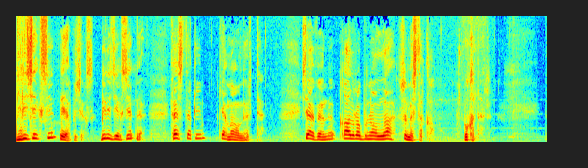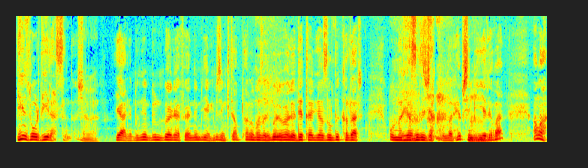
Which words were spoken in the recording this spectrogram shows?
Bileceksin ve yapacaksın. Bileceksin ve festakim kema umirte. İşte efendim kal Rabbuna Allah sümestakam. Bu kadar. Din zor değil aslında hocam. Evet. Yani bunu böyle efendim diyelim ki bizim kitaplarımızda böyle böyle detay yazıldığı kadar onlar yazılacak. Bunların hepsinin bir yeri var. Ama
